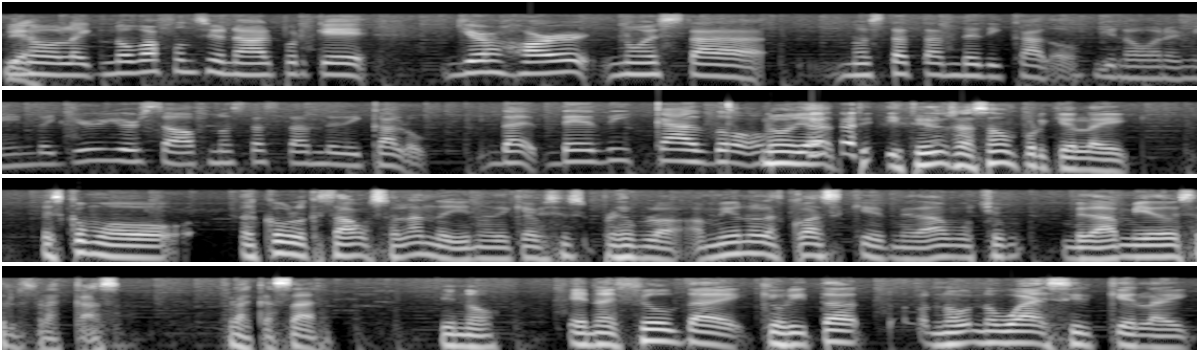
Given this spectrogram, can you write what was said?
You Yeah. know, like, no va a funcionar porque your heart no está no está tan dedicado, you know what I mean? Like you yourself no estás tan dedicado, de- dedicado. No, ya, ti- y tienes razón, porque, like, es como, es como lo que estábamos hablando, you know, de que a veces, por ejemplo, a mí una de las cosas que me daba mucho, me daba miedo es el fracaso, fracasar, you know, and I feel that, que ahorita, no, no voy a decir que, like,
